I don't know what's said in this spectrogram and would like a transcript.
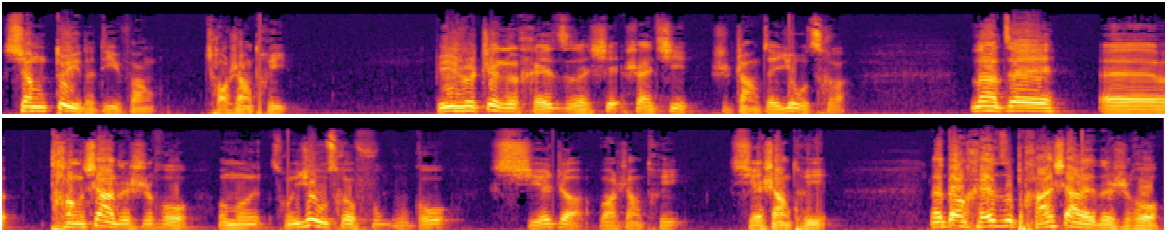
相对的地方朝上推。比如说，这个孩子的疝疝气是长在右侧，那在呃躺下的时候，我们从右侧腹股沟。斜着往上推，斜上推。那当孩子爬下来的时候，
